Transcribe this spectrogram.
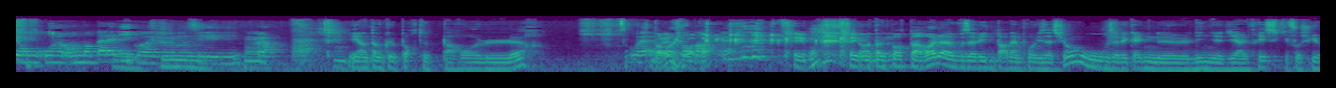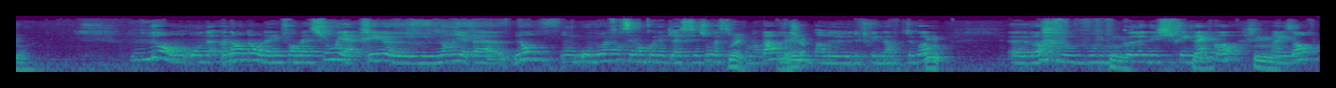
et on, on, on demande pas l'avis, quoi. Genre, Mm. c'est, voilà. Et en tant que porte-paroleur, Ouais, Ouais, on pourquoi parle. Créons, créons. en tant que porte-parole, vous avez une part d'improvisation ou vous avez quand même une ligne directrice qu'il faut suivre? Non, on a, non, non, on a une formation et après, euh, non, il y a pas, non, on, on doit forcément connaître l'association parce qu'il Oui, faut qu'on en parle. On parle de, de tout et de n'importe quoi. Mm. Euh, faut Mm. des chiffres exacts, quoi, Hmm. par exemple.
